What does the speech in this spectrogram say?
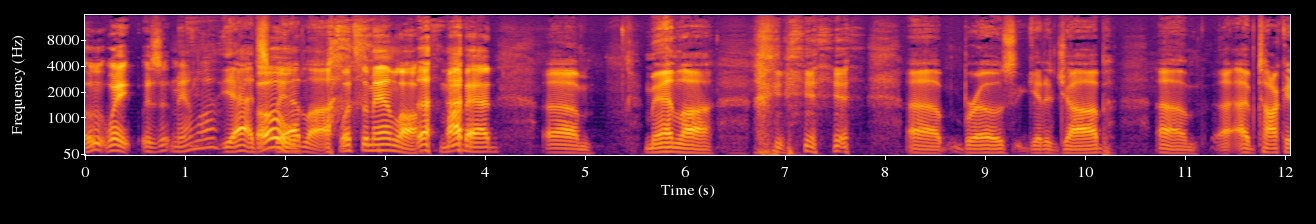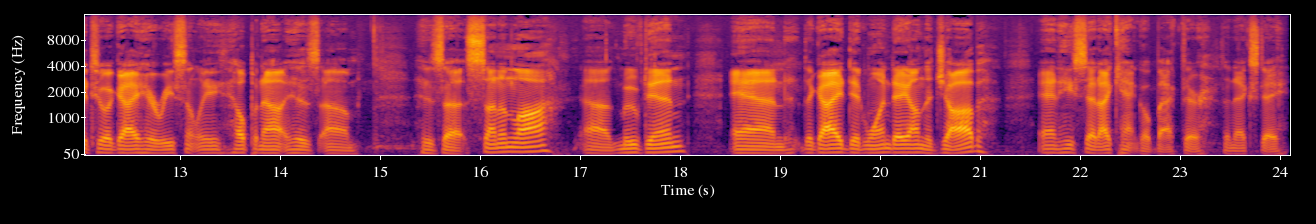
oh! Wait, is it man law? Yeah, it's oh, man law. What's the man law? My bad. Um, man law. uh, bros, get a job. Um, I'm talking to a guy here recently, helping out his um, his uh, son-in-law. Uh, moved in, and the guy did one day on the job, and he said, "I can't go back there the next day.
